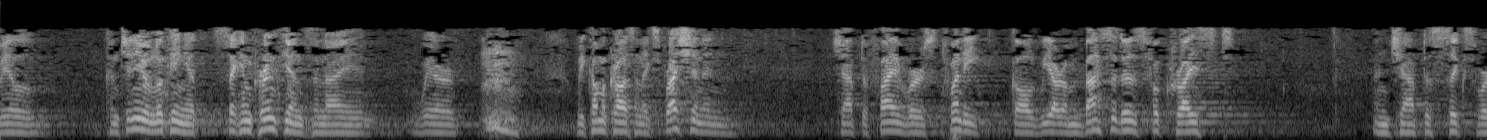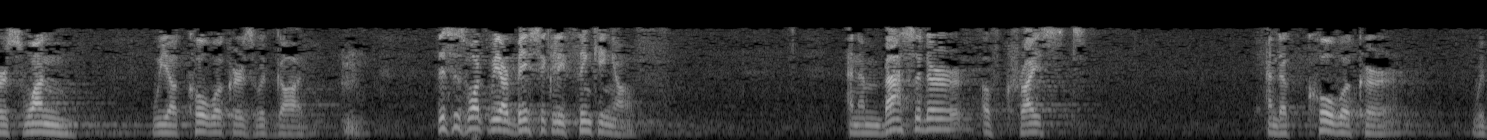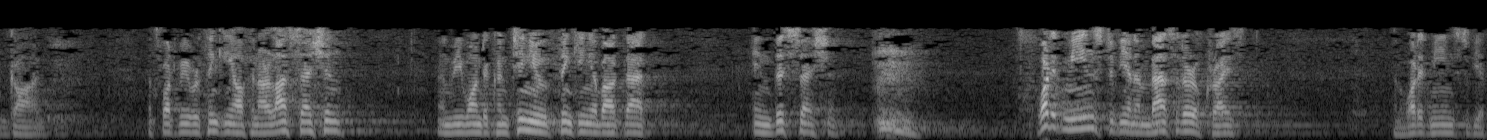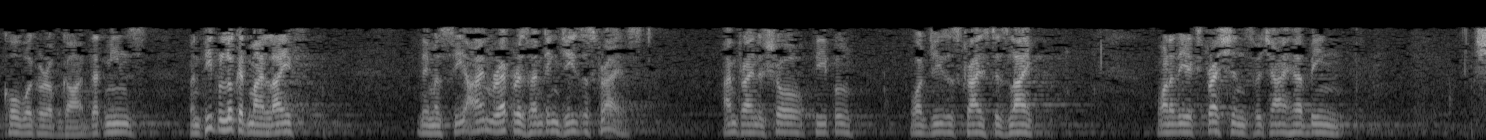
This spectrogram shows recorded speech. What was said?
We'll continue looking at 2 Corinthians, and I, where we come across an expression in chapter 5, verse 20, called We are ambassadors for Christ. In chapter 6, verse 1, we are co workers with God. This is what we are basically thinking of an ambassador of Christ and a co worker with God. That's what we were thinking of in our last session, and we want to continue thinking about that in this session. what it means to be an ambassador of Christ and what it means to be a co-worker of God. That means when people look at my life, they must see I'm representing Jesus Christ. I'm trying to show people what Jesus Christ is like. One of the expressions which I have been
